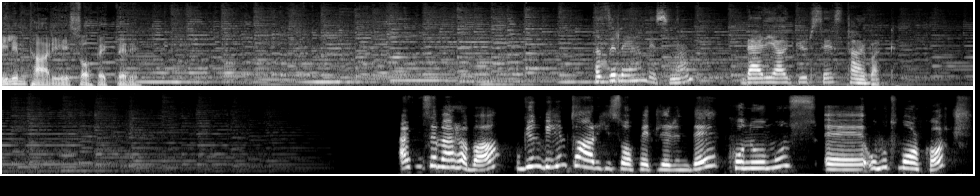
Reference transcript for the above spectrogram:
Bilim Tarihi Sohbetleri Hazırlayan ve sunan Derya Gürses Tarbak Herkese merhaba. Bugün bilim tarihi sohbetlerinde konuğumuz e, Umut Morkoç.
